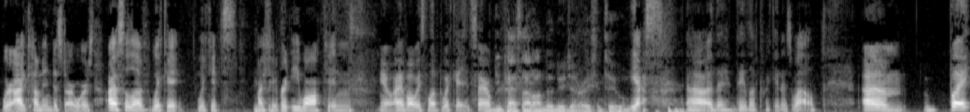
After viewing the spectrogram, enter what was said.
where I come into Star Wars. I also love Wicket. Wicket's my favorite Ewok, and you know I've always loved Wicket. So You pass that on to the new generation too. yes, uh, they they loved Wicket as well. Um, but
